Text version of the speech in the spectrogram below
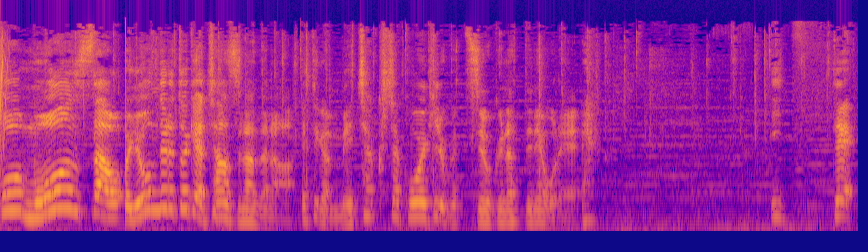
こう、モンスターを呼んでる時はチャンスなんだな。え、てか、めちゃくちゃ攻撃力強くなってね、俺。いって。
